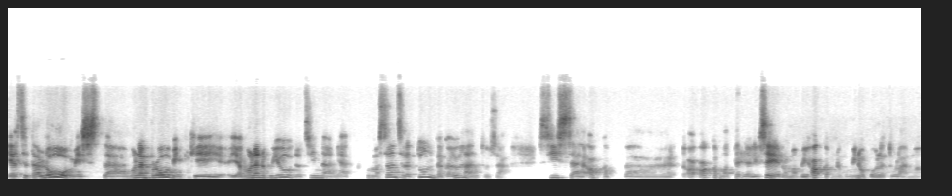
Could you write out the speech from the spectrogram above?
ja seda loomist äh, ma olen proovinudki ja ma olen nagu jõudnud sinnani, et kui ma saan selle tundega ühenduse, siis see hakkab äh,, hakkab materialiseeruma või hakkab nagu minu poole tulema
